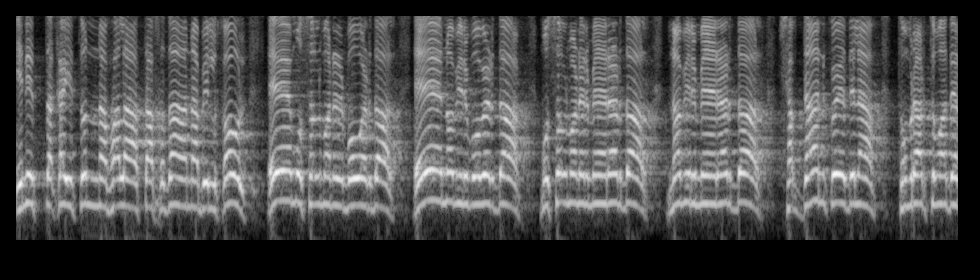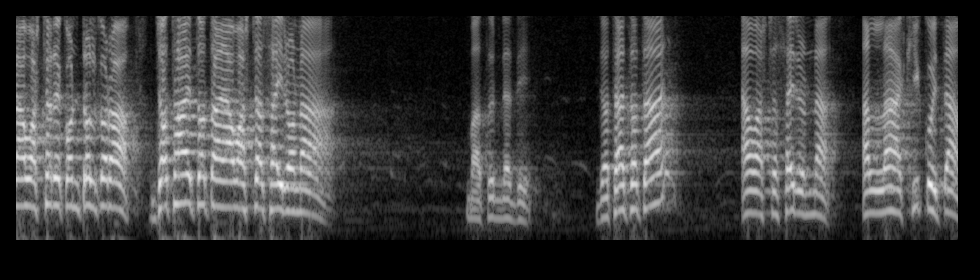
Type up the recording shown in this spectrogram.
ইনিত্তাকাইতুন্না ফালা তাখদানা বিল কওল। এ মুসলমানের বউয়ের দল, এ নবীর দল, মুসলমানের মেয়েরার দল, নবীর মেয়েরার দল, সাবধান দিলাম, তোমরা তোমাদের কন্ট্রোল তথায় আওয়াজটা চাইর না। তথায় আওয়াজটা না। আল্লাহ কি কইতাম?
